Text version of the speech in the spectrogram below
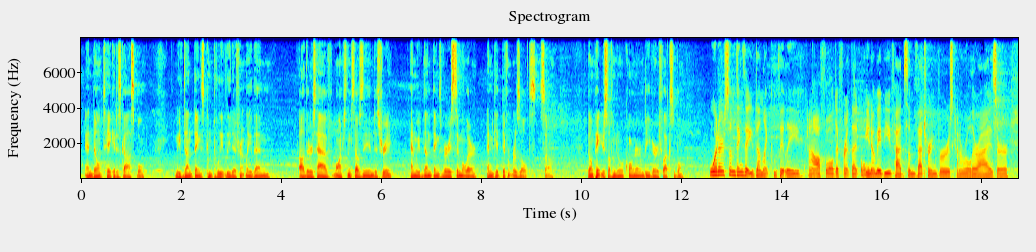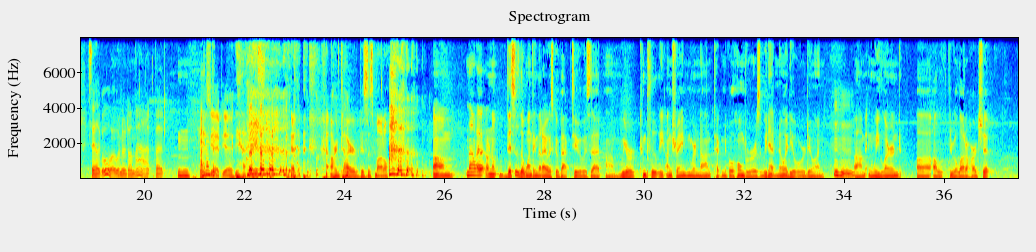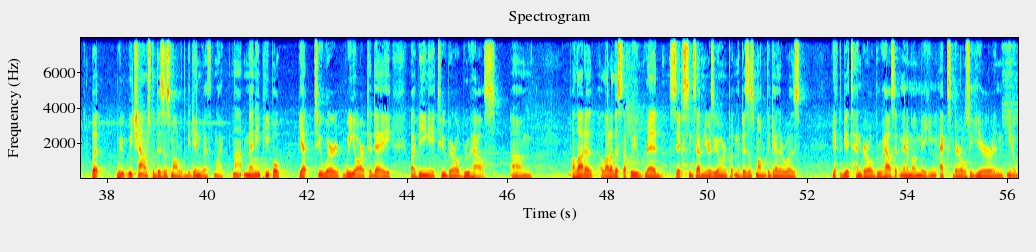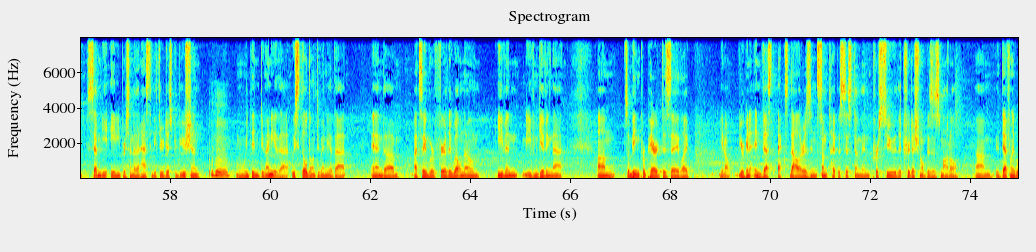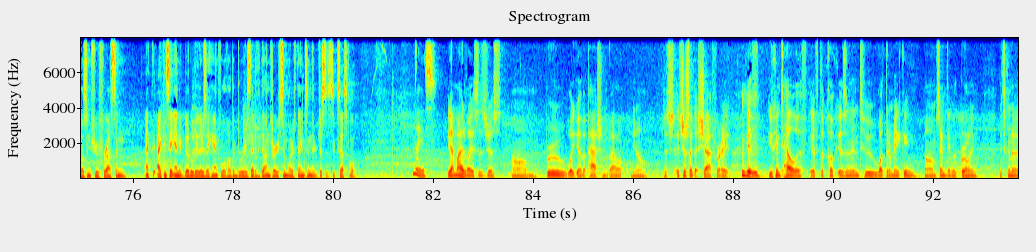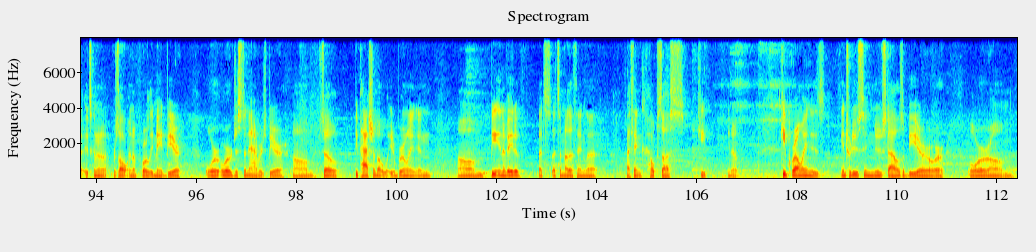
and don't take it as gospel. We've done things completely differently than others have launched themselves in the industry, and we've done things very similar and get different results. So don't paint yourself into a corner and be very flexible. What are some things that you've done like completely kind of off the wall different that you know maybe you've had some veteran brewers kind of roll their eyes or say like oh I wouldn't have done that but mm, Hazy IPA. Yeah, our entire business model. Um, no, I don't know. This is the one thing that I always go back to is that um, we were completely untrained and we're non-technical homebrewers. We had no idea what we were doing, um, and we learned uh, a- through a lot of hardship. But we, we challenged the business model to begin with. Like, not many people get to where we are today by being a two-barrel brew house. Um, a lot of a lot of the stuff we read six and seven years ago when we were putting the business model together was you have to be a 10 barrel brew house at minimum making x barrels a year and you know 70 80% of that has to be through distribution. Mm-hmm. and we didn't do any of that. We still don't do any of that. And um, i'd say we're fairly well known even even giving that. Um, so being prepared to say like you know you're going to invest x dollars in some type of system and pursue the traditional business model um, it definitely wasn't true for us. And I can say anecdotally there's a handful of other breweries that have done very similar things and they're just as successful. Nice yeah, my advice is just um, brew what you have a passion about. You know, it's, it's just like a chef, right? If you can tell if, if the cook isn't into what they're making, um, same thing with brewing. It's gonna it's gonna result in a poorly made beer, or or just an average beer. Um, so be passionate about what you're brewing and um, be innovative. That's that's another thing that I think helps us keep you know keep growing is introducing new styles of beer or or um,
